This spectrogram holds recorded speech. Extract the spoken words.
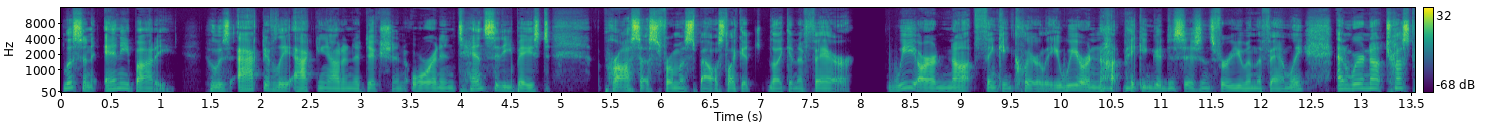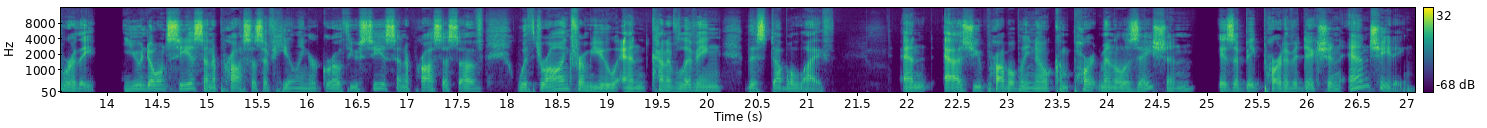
Listen, anybody who is actively acting out an addiction or an intensity based process from a spouse like a like an affair we are not thinking clearly. We are not making good decisions for you and the family and we're not trustworthy. You don't see us in a process of healing or growth. You see us in a process of withdrawing from you and kind of living this double life. And as you probably know compartmentalization is a big part of addiction and cheating.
